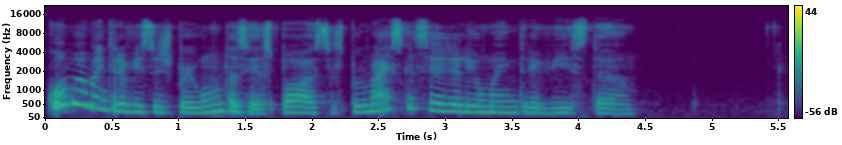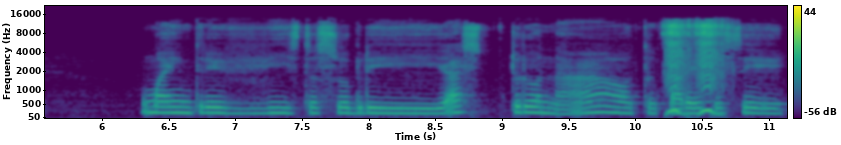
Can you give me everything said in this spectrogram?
Como é uma entrevista de perguntas e respostas, por mais que seja ali uma entrevista uma entrevista sobre astronauta, parece ser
